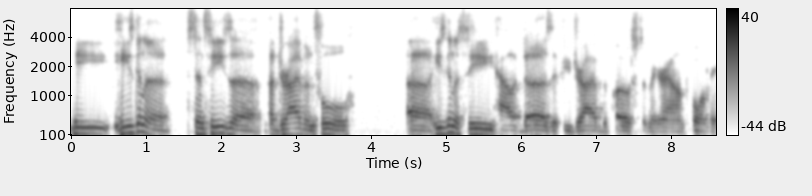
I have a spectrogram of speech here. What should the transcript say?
he he's gonna since he's a, a driving fool, uh, he's gonna see how it does if you drive the post in the ground for me,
